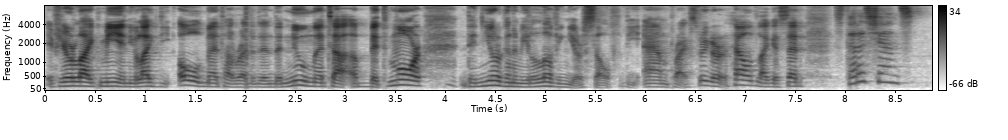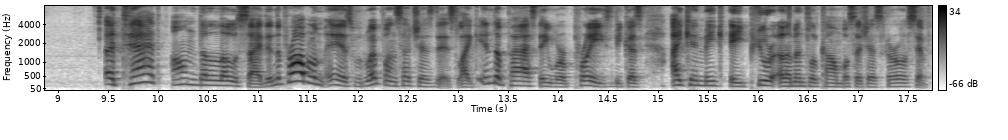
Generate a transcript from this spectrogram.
if you're like me and you like the old meta rather than the new meta a bit more, then you're gonna be loving yourself. The Amprex trigger held, like I said, status chance a tad on the low side. And the problem is with weapons such as this, like in the past they were praised because I can make a pure elemental combo such as corrosive.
